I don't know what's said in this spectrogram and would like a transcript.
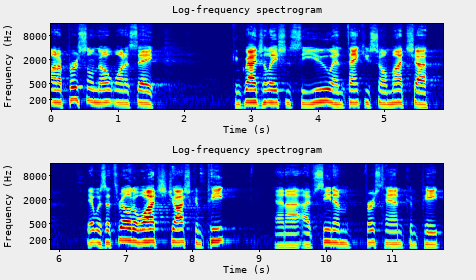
on a personal note, want to say, Congratulations to you and thank you so much. Uh, it was a thrill to watch Josh compete, and I, I've seen him firsthand compete.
